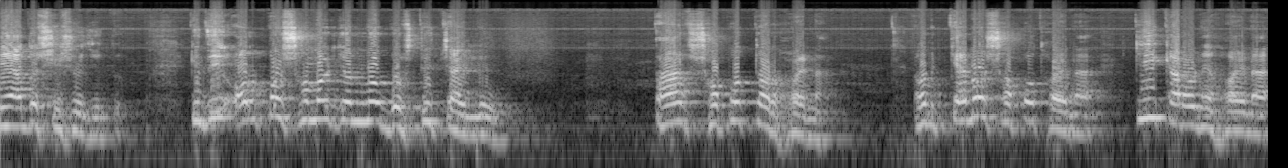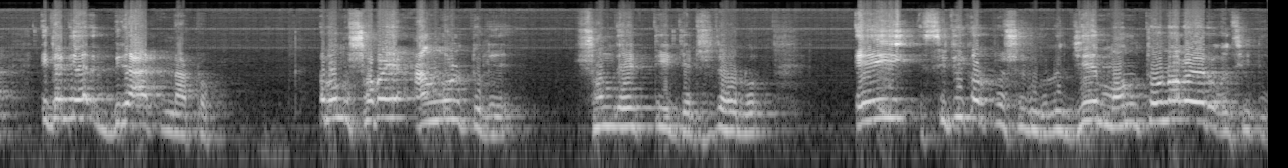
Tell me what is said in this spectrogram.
মেয়াদও শেষ হয়ে যেত। কিন্তু অল্প সময়ের জন্য বসতে চাইলেও তার শপথটা হয় না। এখন কেন শপথ হয় না? কি কারণে হয় না? এটা নিয়ে আর বিরাট নাটক। এবং সবাই আঙুল তুলে সন্দেহের তীর যেটা, সেটা হলো এই সিটি কর্পোরেশনগুলো যে মন্ত্রণালয়ের অধীনে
